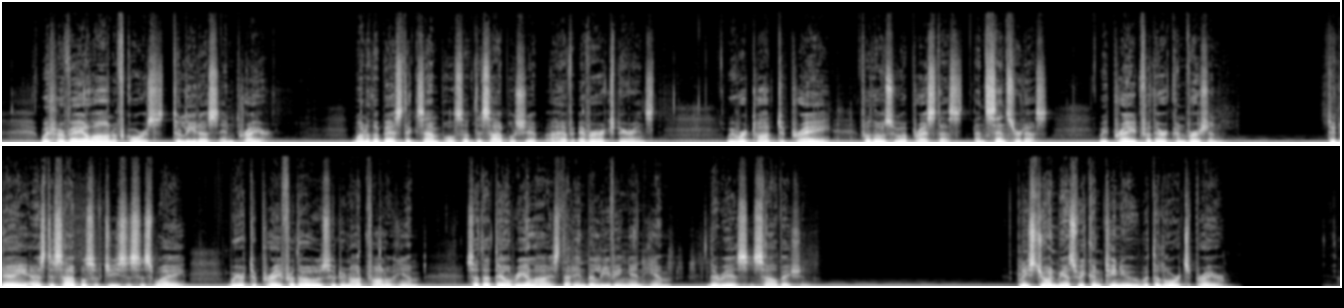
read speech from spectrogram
with her veil on, of course, to lead us in prayer. One of the best examples of discipleship I have ever experienced. We were taught to pray for those who oppressed us and censored us. We prayed for their conversion. Today, as disciples of Jesus' way, we are to pray for those who do not follow him, so that they'll realize that in believing in him, there is salvation. Please join me as we continue with the Lord's Prayer.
